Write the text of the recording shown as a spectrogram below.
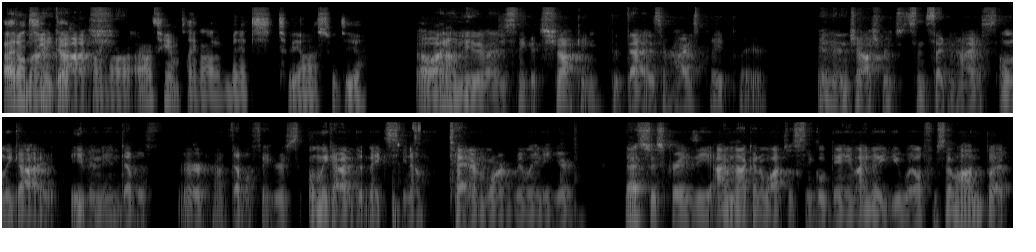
I don't see gosh. playing lot, I don't see him playing a lot of minutes, to be honest with you. Oh, I don't either. I just think it's shocking that that is their highest paid player. And then Josh Richardson, second highest, only guy even in double or not double figures, only guy that makes, you know, 10 or more million a year. That's just crazy. I'm not going to watch a single game. I know you will for Sochan, but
